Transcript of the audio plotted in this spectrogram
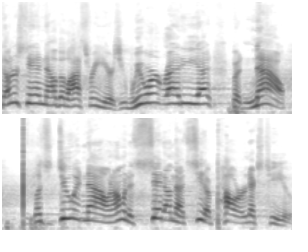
I understand now the last three years. We weren't ready yet, but now Let's do it now, and I'm going to sit on that seat of power next to you.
